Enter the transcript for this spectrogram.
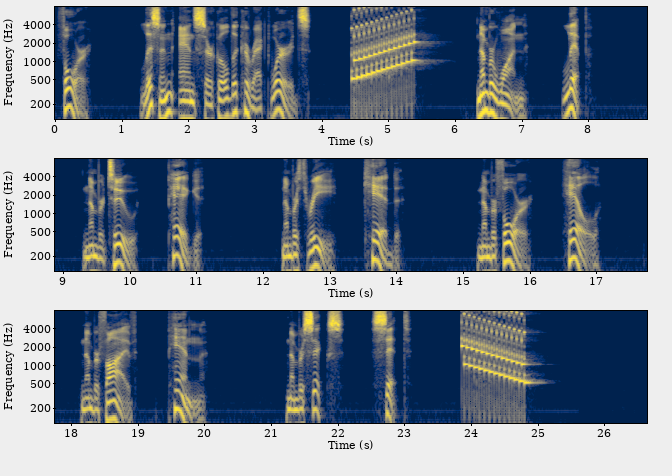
4. Listen and circle the correct words. Number 1. Lip. Number 2. Pig. Number 3. Kid. Number 4. Hill. Number 5. Pin. Number 6. Sit.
